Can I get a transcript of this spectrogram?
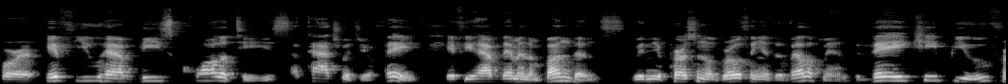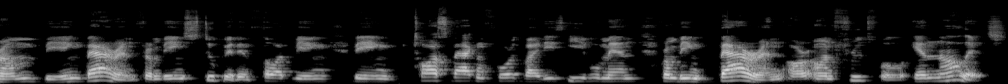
For if you have these qualities attached with your faith, if you have them in abundance with your personal growth and your development, they keep you from being barren, from being stupid in thought, being, being tossed back and forth by these evil men from being barren or unfruitful in knowledge.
